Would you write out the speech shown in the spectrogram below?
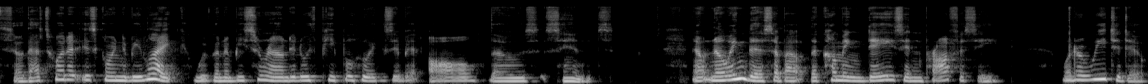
So that's what it is going to be like. We're going to be surrounded with people who exhibit all those sins. Now, knowing this about the coming days in prophecy, what are we to do?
